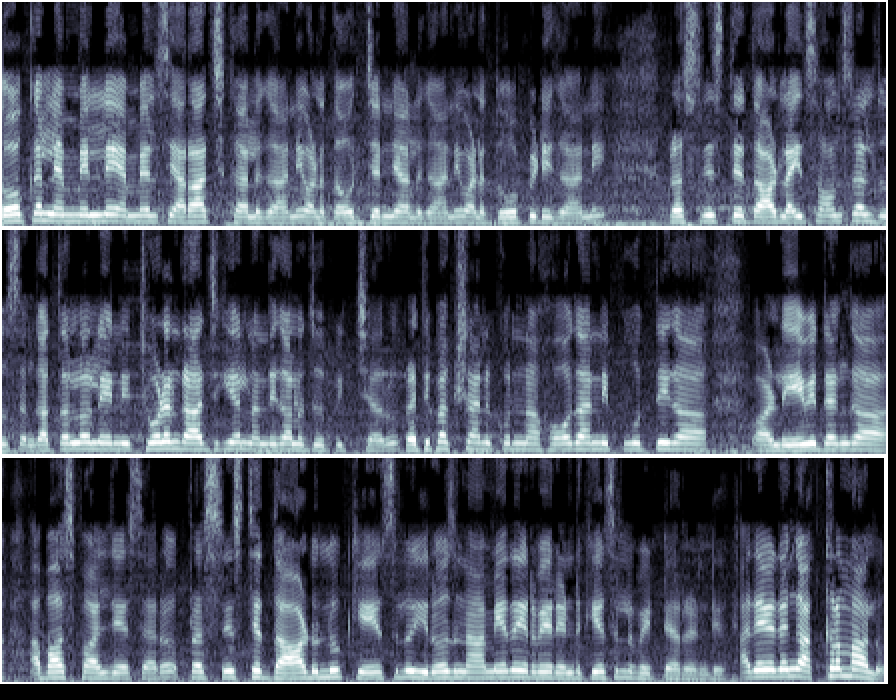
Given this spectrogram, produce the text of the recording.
లోకల్ ఎమ్మెల్యే ఎమ్మెల్సీ అరాచకాలు కానీ వాళ్ళ దౌర్జన్యాలు కానీ వాళ్ళ దోపిడీ కానీ ప్రశ్నిస్తే దాడులు ఐదు సంవత్సరాలు చూసాం. గతంలో లేని చూడని రాజకీయాలు నందిగాలో చూపించారు. ప్రతిపక్షానికి ఉన్న హోదాన్ని పూర్తిగా వాళ్ళు ఏ విధంగా అబాస్పాలు చేశారు ప్రశ్నిస్తే దాడులు కేసులు ఈరోజు నా మీద ఇరవై రెండు కేసులు పెట్టారండి. అదేవిధంగా అక్రమాలు.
